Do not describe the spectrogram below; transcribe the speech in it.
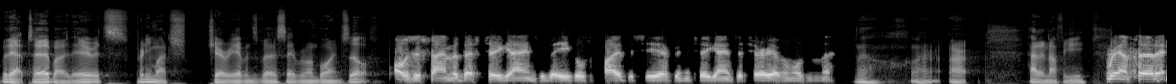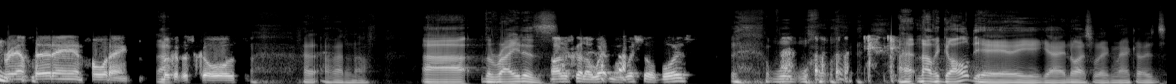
Without Turbo there, it's pretty much Cherry Evans versus everyone by himself. I was just saying the best two games that the Eagles have played this year have been the two games that Cherry Evans wasn't there. Oh, all right, all right. Had enough of you. Round thirteen, round thirteen and fourteen. Uh, Look at the scores. I've had, I've had enough. Uh, the Raiders. I just got to wet my whistle, boys. Well, well, another gold? Yeah, there you go. Nice work, Mako. It's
